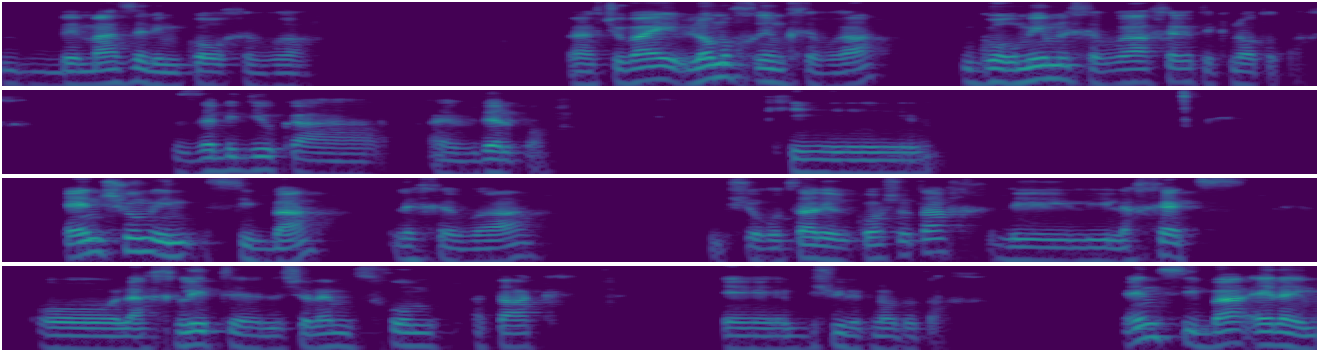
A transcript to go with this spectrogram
במה זה למכור חברה. והתשובה היא, לא מוכרים חברה, גורמים לחברה אחרת לקנות אותך. זה בדיוק ההבדל פה. כי אין שום סיבה לחברה שרוצה לרכוש אותך להילחץ או להחליט אה, לשלם סכום עתק אה, בשביל לקנות אותך. אין סיבה, אלא אם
